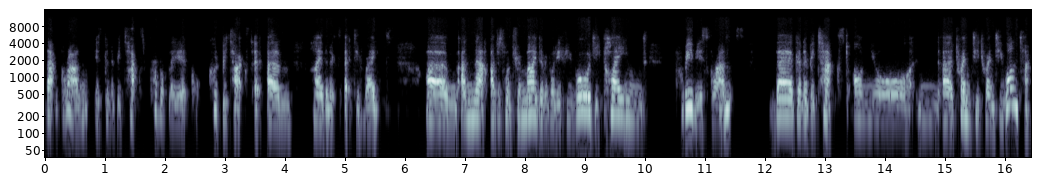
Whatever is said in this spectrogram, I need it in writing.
that grant is going to be taxed probably, it could be taxed at um, higher than expected rates. Um, and that I just want to remind everybody if you've already claimed previous grants, they're going to be taxed on your uh, 2021 tax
